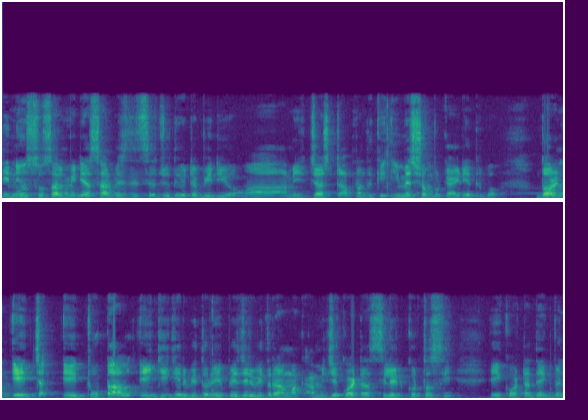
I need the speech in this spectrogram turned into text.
তিনিও সোশ্যাল মিডিয়া সার্ভিস দিচ্ছে, যদিও এটা ভিডিও আমি জাস্ট আপনাদেরকে ইমেজ সম্পর্কে আইডিয়া দেবো। ধরেন এই এই টোটাল এই গিগের ভিতরে, এই পেজের ভিতরে আমাকে আমি যে কয়টা সিলেক্ট করতেছি, এই কয়টা দেখবেন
